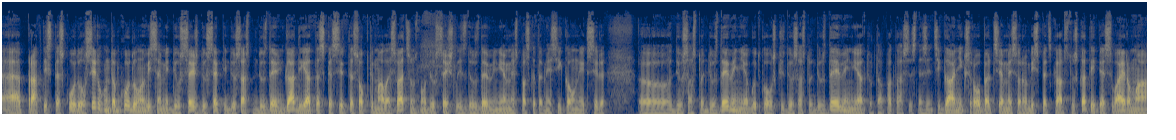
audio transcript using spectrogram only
Uh, praktiski tas kodols ir, un tam kodolam visam ir 26, 27, 28, 29 gadi. Ja, tas, kas ir tas optimālais vecums no 26 līdz 29, ja mēs paskatāmies, Ikaunieks ir uh, 28, 29, ja Gutkovskis 28, 29, ja tur tāpat tās, es nezinu, Cigāņiks, Roberts, ja mēs varam visu pēc kārtas tur skatīties vairumā,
